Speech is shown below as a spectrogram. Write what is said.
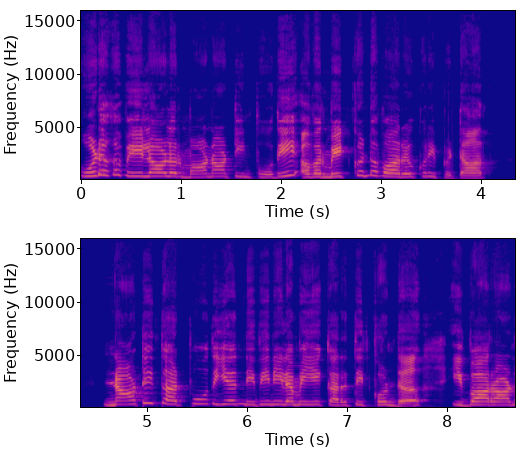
ஊடகவியலாளர் மாநாட்டின் போதே அவர் மேற்கொண்டவாறு குறிப்பிட்டார். நாட்டின் தற்போதைய நிதி நிலைமையை கருத்தில் கொண்டு இவ்வாறான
